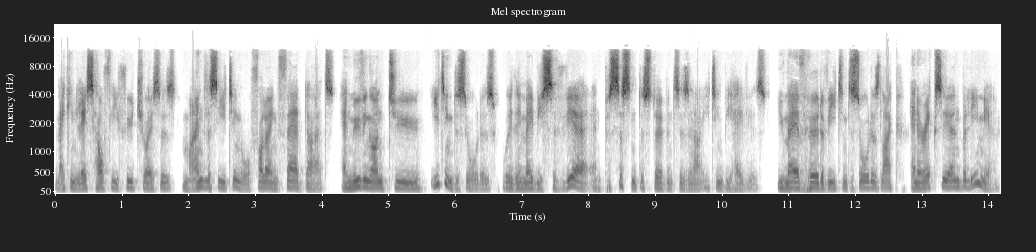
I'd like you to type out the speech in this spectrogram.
making less healthy food choices, mindless eating, or following fad diets, and moving on to eating disorders where there may be severe and persistent disturbances in our eating behaviors. You may have heard of eating disorders like anorexia and bulimia.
